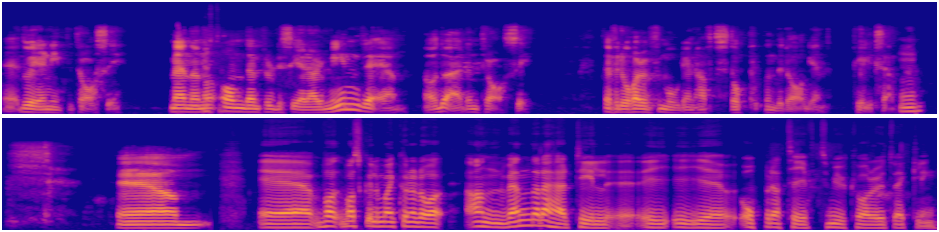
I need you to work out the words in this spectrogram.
Okay. Eh, då är den inte trasig. Men om, om den producerar mindre än, ja, då är den trasig. Därför då har den förmodligen haft stopp under dagen till exempel. Mm. Ehm, Eh, vad, vad skulle man kunna då använda det här till eh, i, i eh, operativt mjukvaruutveckling?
